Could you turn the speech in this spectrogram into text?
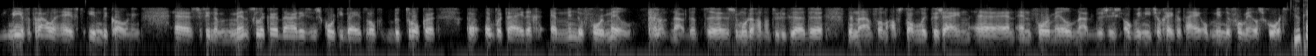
meer vertrouwen heeft in de koning. ze vinden menselijker, daar is, scoort hij beter op, betrokken, onpartijdig en minder formeel. nou, dat, zijn moeder had natuurlijk de, de, de, naam van afstandelijk te zijn en, en formeel. Nou, dus is ook weer niet zo gek dat hij op minder formeel scoort. Oké,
